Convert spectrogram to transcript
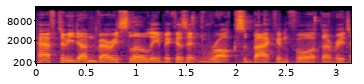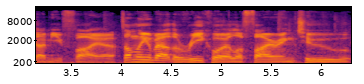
have to be done very slowly because it rocks back and forth every time you fire. Something about the recoil of firing two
